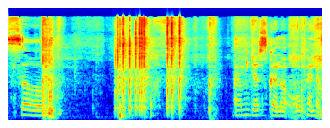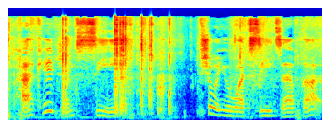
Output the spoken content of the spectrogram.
so I'm just gonna open the package and see show you what seeds I've got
